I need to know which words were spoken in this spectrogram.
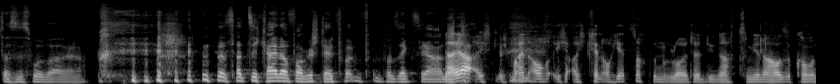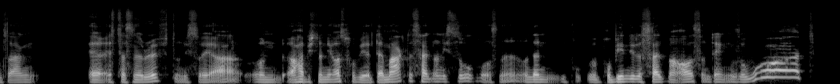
Das ist wohl wahr, ja. das hat sich keiner vorgestellt von, von vor sechs Jahren. Naja, ich, ich meine auch, ich, ich kenne auch jetzt noch genug Leute, die nach, zu mir nach Hause kommen und sagen, äh, ist das eine Rift? Und ich so, ja, und äh, habe ich noch nie ausprobiert. Der Markt ist halt noch nicht so groß, ne? Und dann pro probieren die das halt mal aus und denken so, what?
